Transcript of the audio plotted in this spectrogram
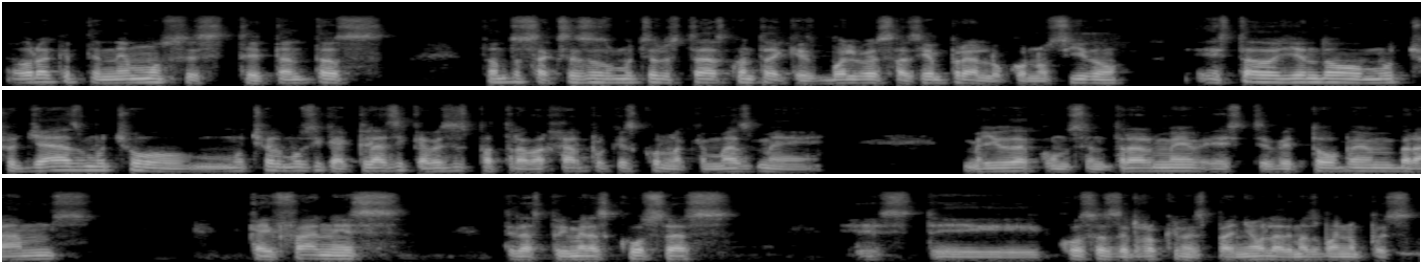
ahora que tenemos este tantas tantos accesos, muchas veces te das cuenta de que vuelves a siempre a lo conocido. He estado oyendo mucho jazz, mucho, mucha música clásica, a veces para trabajar, porque es con la que más me, me ayuda a concentrarme. Este, Beethoven, Brahms, Caifanes, de las primeras cosas, este, cosas del rock en español. Además, bueno, pues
